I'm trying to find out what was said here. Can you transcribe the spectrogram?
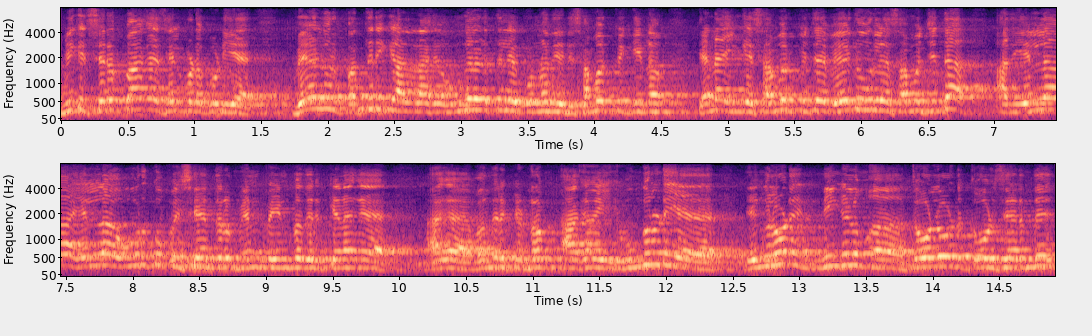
மிக சிறப்பாக செயல்படக்கூடிய வேலூர் பத்திரிகையாளராக உங்களிடத்திலே கொண்டு வந்து சமர்ப்பிக்கணும். ஏன்னா இங்கே சமர்ப்பிச்சா வேலூர்ல சமைச்சிட்டா அது எல்லா எல்லா ஊருக்கும் போய் சேர்ந்துடும் என்ப- என்பதற்கெனங்க ஆக வந்திருக்கின்றோம். ஆகவே உங்களுடைய எங்களோடு நீங்களும் தோளோடு தோல் சேர்ந்து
